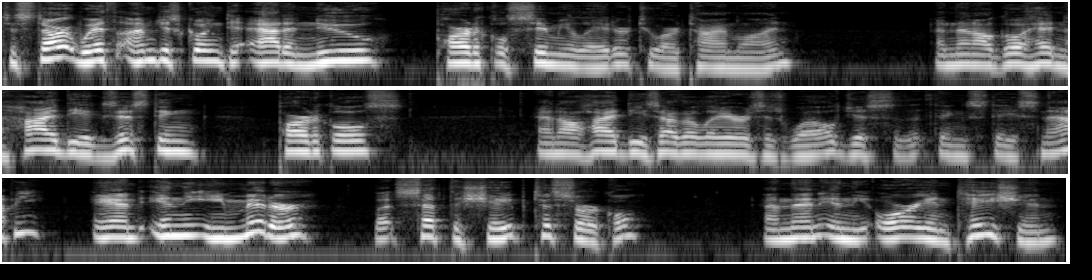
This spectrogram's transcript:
to start with, I'm just going to add a new particle simulator to our timeline, and then I'll go ahead and hide the existing particles, and I'll hide these other layers as well, just so that things stay snappy. And in the emitter, let's set the shape to circle, and then in the orientation,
